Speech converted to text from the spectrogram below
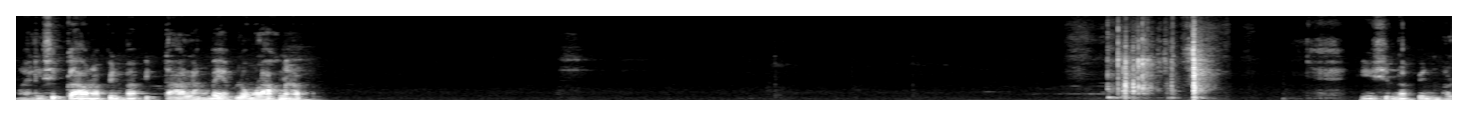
หมายเลขสิบเก้านะเป็นพระปิดตาหลังแบบลงรักนะครับ ยี่สิบนะเป็นพระ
